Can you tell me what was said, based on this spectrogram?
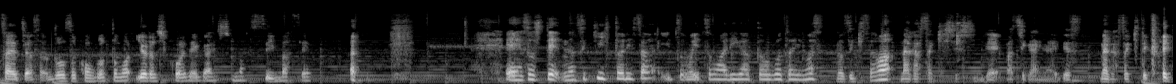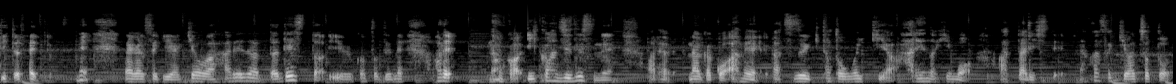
さやちゃんさんどうぞ今後ともよろしくお願いします。すいません。えー、そして、なずきひとりさん、いつもいつもありがとうございます。なずきさんは長崎出身で間違いないです。長崎って書いていただいてますね。長崎が今日は晴れだったです。ということでね、あれ、なんかいい感じですね。あれ、なんかこう雨が続いたと思いきや、晴れの日もあったりして、長崎はちょっと、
